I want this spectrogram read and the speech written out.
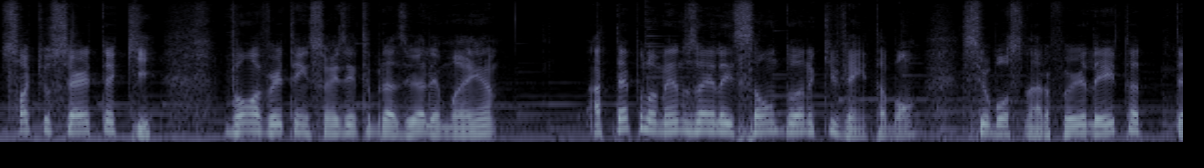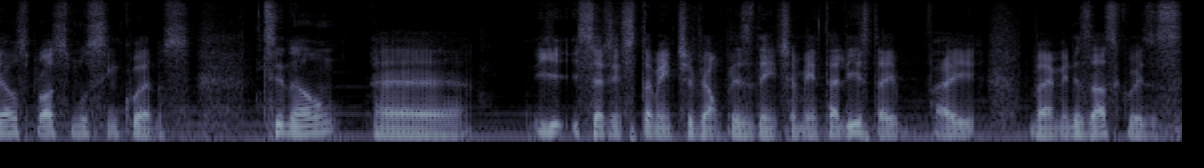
Só que o certo é que vão haver tensões entre Brasil e Alemanha até pelo menos a eleição do ano que vem, tá bom? Se o Bolsonaro for eleito, até os próximos cinco anos. Se não, é, e, e, se a gente também tiver um presidente ambientalista, aí vai, vai amenizar as coisas.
